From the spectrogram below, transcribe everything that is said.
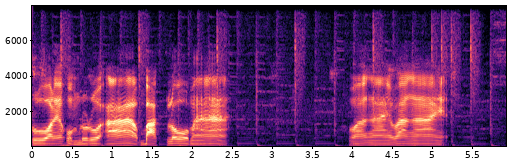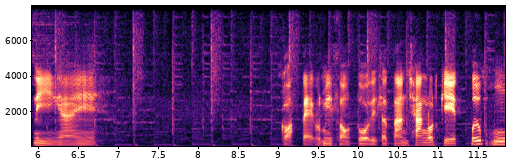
รัวๆเลยครับผมรัวๆอ้าวบักโลมา ว่าไงว่าไง นี่ไง กอดแตกเรามี 2 ตัวติดสตันช้างรถเกตปุ๊บอ้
